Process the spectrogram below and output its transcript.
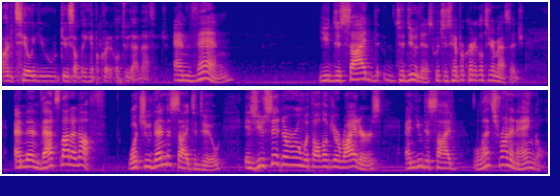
until you do something hypocritical to that message. and then you decide to do this, which is hypocritical to your message, and then that's not enough. What you then decide to do is you sit in a room with all of your writers and you decide, let's run an angle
